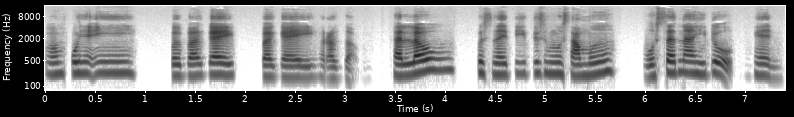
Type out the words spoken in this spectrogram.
mempunyai berbagai ragam kalau personality itu semua sama bosanlah hidup kan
